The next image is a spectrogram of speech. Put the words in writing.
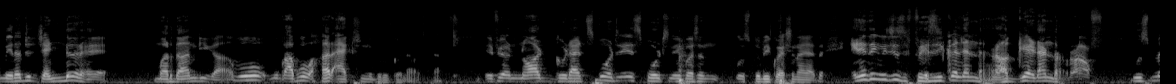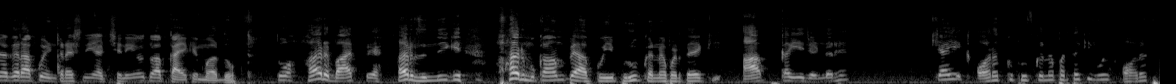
मेरा जो जेंडर है मर्दानगी का वो, आपको हर एक्शन में प्रूव करना पड़ता है। If you are not good at sports ये स्पोर्ट्स नहीं पसंद उस पर भी क्वेश्चन आ जाता है। Anything which is physical and rugged and rough उसमें अगर आपको इंटरेस्ट नहीं है अच्छे नहीं हो तो आप काय के मर्द हो। तो हर बात पे हर ज़िंदगी के हर मुकाम पे आपको ये प्रूव करना पड़ता है कि आपका ये जेंडर है। क्या ये एक औरत को प्रूव करना पड़ता है कि वो एक औरत है?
